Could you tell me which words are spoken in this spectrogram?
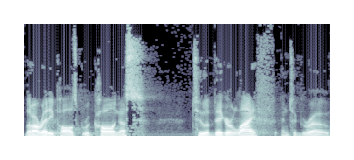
But already Paul's calling us to a bigger life and to grow.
